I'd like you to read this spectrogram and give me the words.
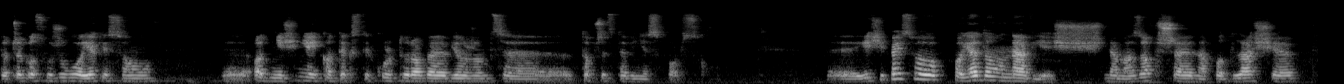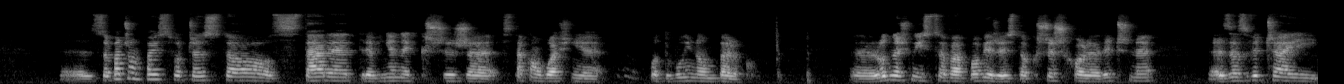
do czego służyło, jakie są odniesienia i konteksty kulturowe wiążące to przedstawienie z Polską. Jeśli Państwo pojadą na wieś, na Mazowsze, na Podlasie, zobaczą Państwo często stare drewniane krzyże z taką właśnie podwójną belką. Ludność miejscowa powie, że jest to krzyż choleryczny. Zazwyczaj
